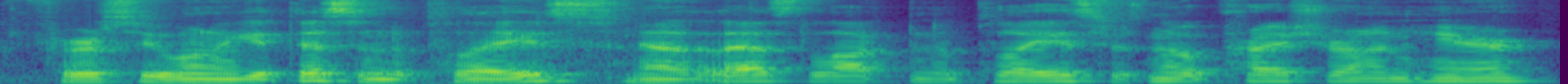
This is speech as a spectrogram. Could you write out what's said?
First we want to get this into place. Now that that's locked into place, there's no pressure on here.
